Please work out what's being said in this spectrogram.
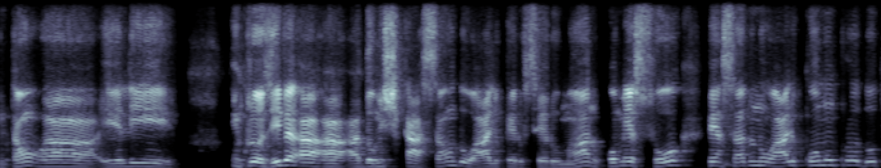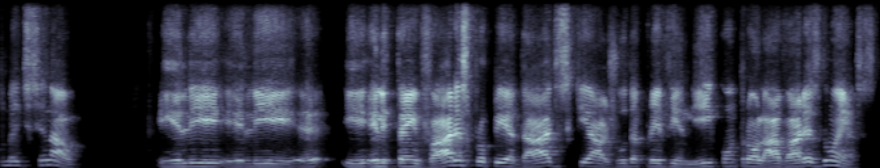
Então, uh, ele, inclusive a, a, a, domesticação do alho pelo ser humano começou pensando no alho como um produto medicinal. Ele, ele, é, ele tem várias propriedades que ajudam a prevenir e controlar várias doenças.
